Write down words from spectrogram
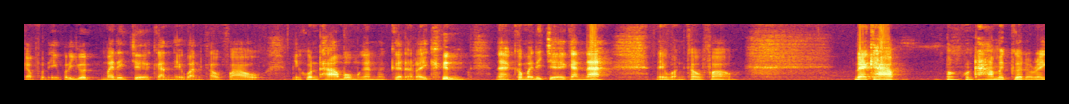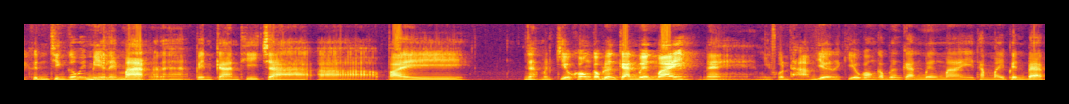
กับพลเอกประยุทธ์ไม่ได้เจอกันในวันเข้าเฝ้า มีคนถามผมเหมือนกันว่าเกิดอะไรขึ้นนะก็ไม่ได้เจอกันนะ ในวันเข้าเฝ้านะครับ บางคนถามไม่เกิดอะไรขึ้นจริงก็ไม่มีอะไรมากนะฮะเป็นการที่จะไปนะมันเกี่ยวข้องกับเรื่องการเมืองไหมแหมมีคนถามเยอะนะเกี่ยวข้องกับเรื่องการเมืองไหมทำไมเป็นแบบ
